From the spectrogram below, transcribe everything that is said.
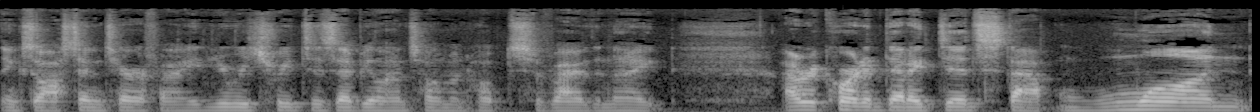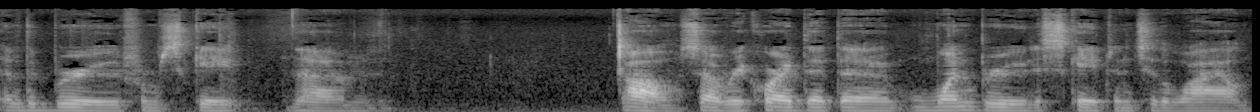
Exhausted and terrified, you retreat to Zebulon's home and hope to survive the night. I recorded that I did stop one of the brood from escape. Um, oh, so I recorded that the one brood escaped into the wild,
